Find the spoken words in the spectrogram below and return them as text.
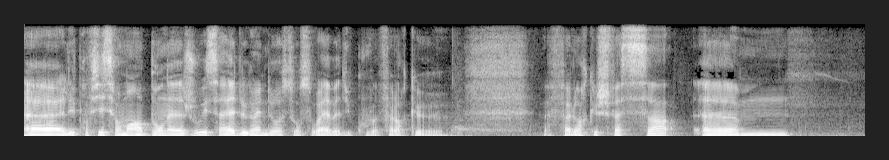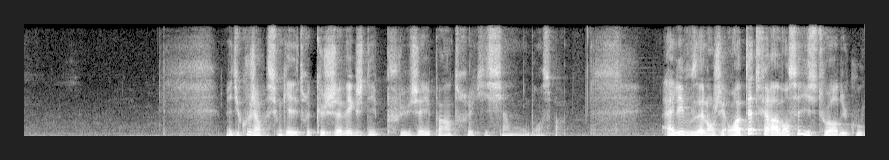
euh, les prophéties, c'est vraiment un bon ajout et ça aide le grain de ressources. Ouais, bah du coup, va falloir que, va falloir que je fasse ça. Euh, mais du coup, j'ai l'impression qu'il y a des trucs que j'avais que je n'ai plus. J'avais pas un truc ici. Un bon, c'est pas. Allez vous allonger. On va peut-être faire avancer l'histoire du coup.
